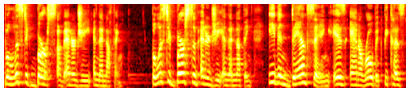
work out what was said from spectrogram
ballistic bursts of energy and then nothing ballistic bursts of energy and then nothing. Even dancing is anaerobic because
